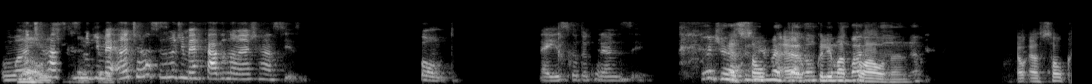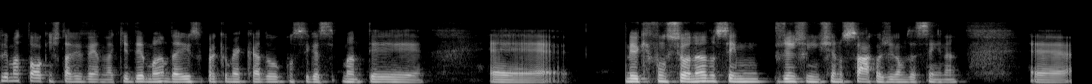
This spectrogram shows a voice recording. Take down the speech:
O antirracismo, de, antirracismo de mercado não é antirracismo. Ponto. É isso que eu estou querendo dizer. É só o, é o clima atual, né? né? É, é, só o clima atual que a gente está vivendo, né? que demanda isso para que o mercado consiga se manter é, meio que funcionando sem gente enchendo o saco, digamos assim, né? É,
